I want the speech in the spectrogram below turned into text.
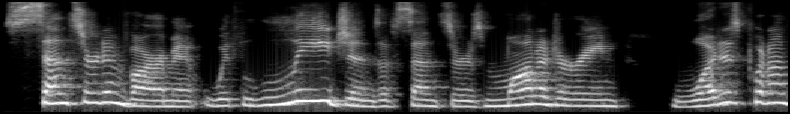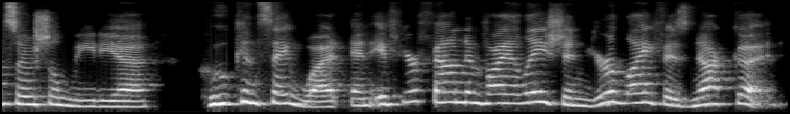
censored environment with legions of censors monitoring what is put on social media, who can say what. And if you're found in violation, your life is not good.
